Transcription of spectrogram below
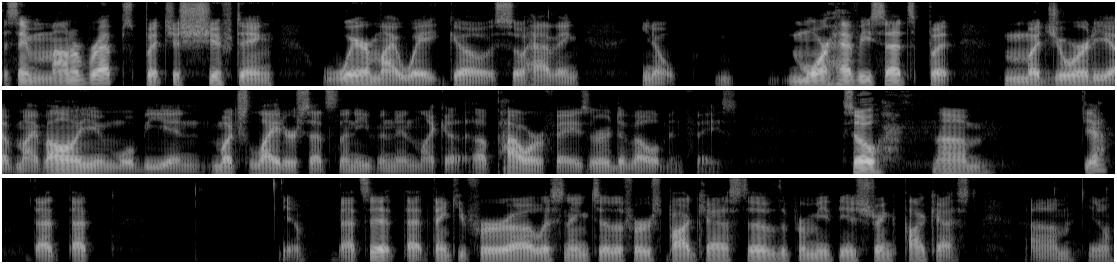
the same amount of reps, but just shifting where my weight goes. So having, you know, more heavy sets, but majority of my volume will be in much lighter sets than even in like a, a power phase or a development phase. So, um, yeah, that that you know that's it. That thank you for uh, listening to the first podcast of the Prometheus Strength podcast. Um, you know,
